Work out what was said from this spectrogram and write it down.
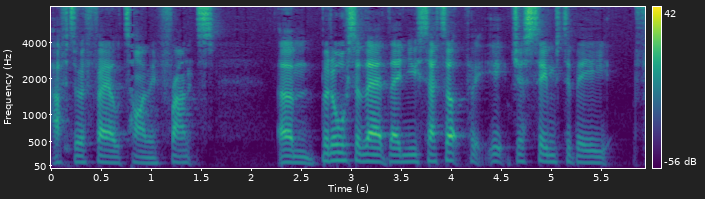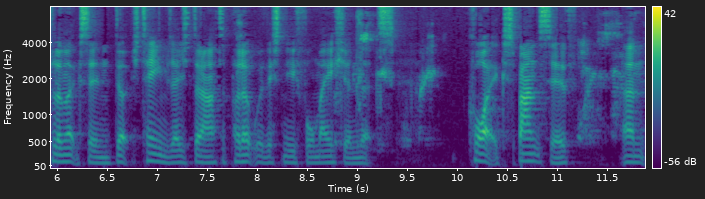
after a failed time in France. Um, but also their their new setup, it just seems to be flummoxing Dutch teams. They just don't know how to put up with this new formation that's quite expansive and,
